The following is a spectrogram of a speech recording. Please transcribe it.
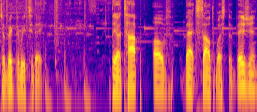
to victory today. They are top of that Southwest Division.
